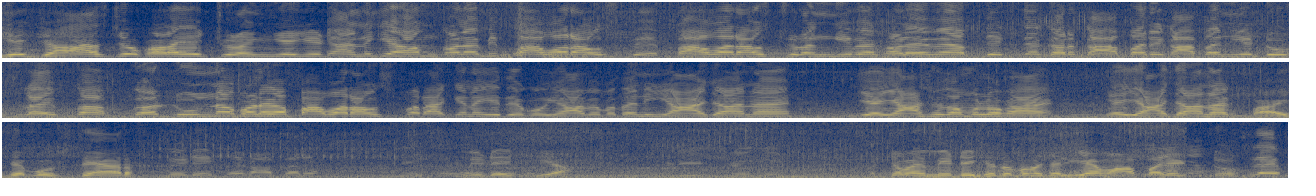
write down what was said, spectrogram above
ये जहाज़ जो खड़ा है ये चुरंगी है ये यानी कि हम खड़े अभी पावर हाउस पे। पावर हाउस चुरंगी पे खड़े हुए अब देखते हैं घर कहाँ पर है कहाँ पर नहीं है डोक्स लाइफ का। घर ढूंढना पड़ेगा पावर हाउस पर आके ना ये देखो यहाँ पे पता नहीं यहाँ जाना है या यहाँ से तो हम लोग आए। ये यहाँ जाना है। भाई से पूछते हैं यार। मिड एशिया कहाँ पर है? मिड एशिया अच्छा भाई मिड एशिया तो पता चल गया वहाँ पर है। डोक्स लाइफ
